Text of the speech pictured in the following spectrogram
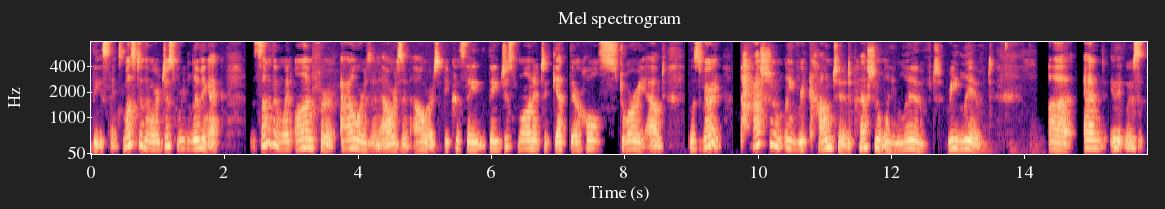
these things most of them were just reliving I, some of them went on for hours and hours and hours because they they just wanted to get their whole story out. It was very passionately recounted, passionately lived, relived. Uh, and it was,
